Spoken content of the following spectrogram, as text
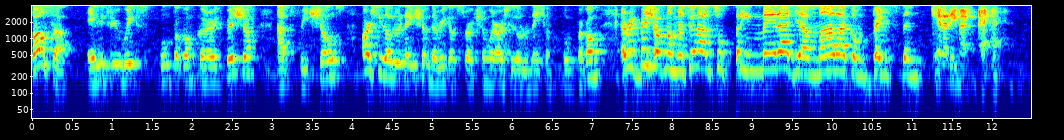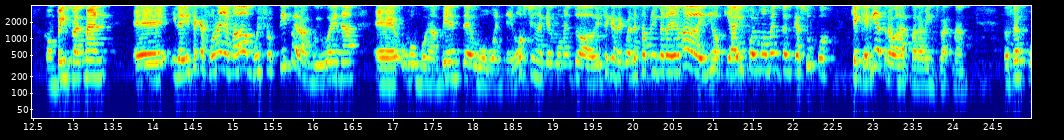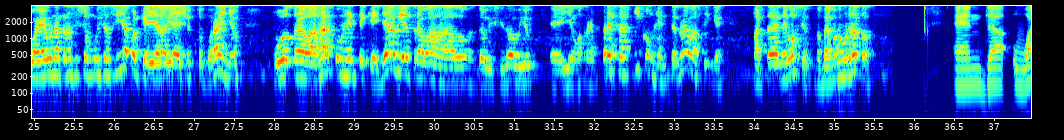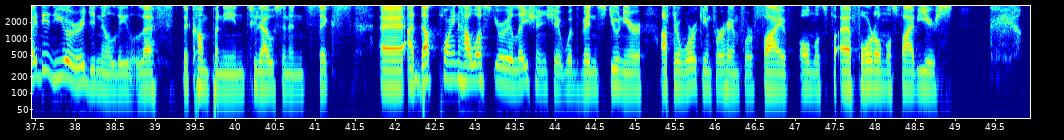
Pausa. 83weeks.com con Eric Bischoff Ad Free Shows, RCW Nation, The Reconstruction with RCWNation.com. Eric Bischoff nos menciona su primera llamada con Vincent Kennedy McMahon, con Vince McMahon, eh, y le dice que fue una llamada muy fructífera, muy buena, eh, hubo un buen ambiente, hubo buen negocio en aquel momento dado. Dice que recuerda esa primera llamada y dijo que ahí fue el momento en que supo que quería trabajar para Vince McMahon. Entonces fue una transición muy sencilla porque ella había hecho esto por años pudo trabajar con gente que ya había trabajado en WCW eh, y en otras empresas y con gente nueva, así que parte del negocio. Nos vemos en un rato. And uh, why did you originally left the company in 2006? Uh, at that point, how was your relationship with Vince Jr. after working for him for five, almost uh, four, almost five years?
